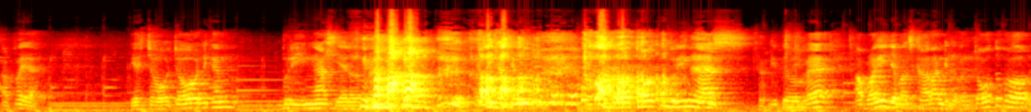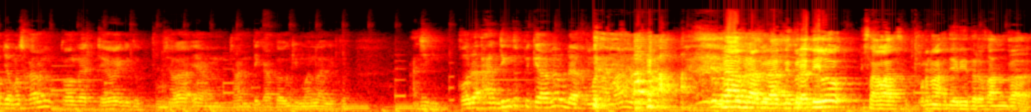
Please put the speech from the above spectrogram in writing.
apa ya ya cowok-cowok ini kan beringas ya. Cowok-cowok tuh beringas gitu. kayak apalagi zaman sekarang gitu kan. Cowok tuh kalau zaman sekarang kalau lihat cewek gitu misalnya yang cantik atau gimana gitu. Anjing kalau udah anjing tuh pikirannya udah ke mana-mana. Lu Nggak berarti, berarti, berarti lu salah pernah jadi tersangka.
